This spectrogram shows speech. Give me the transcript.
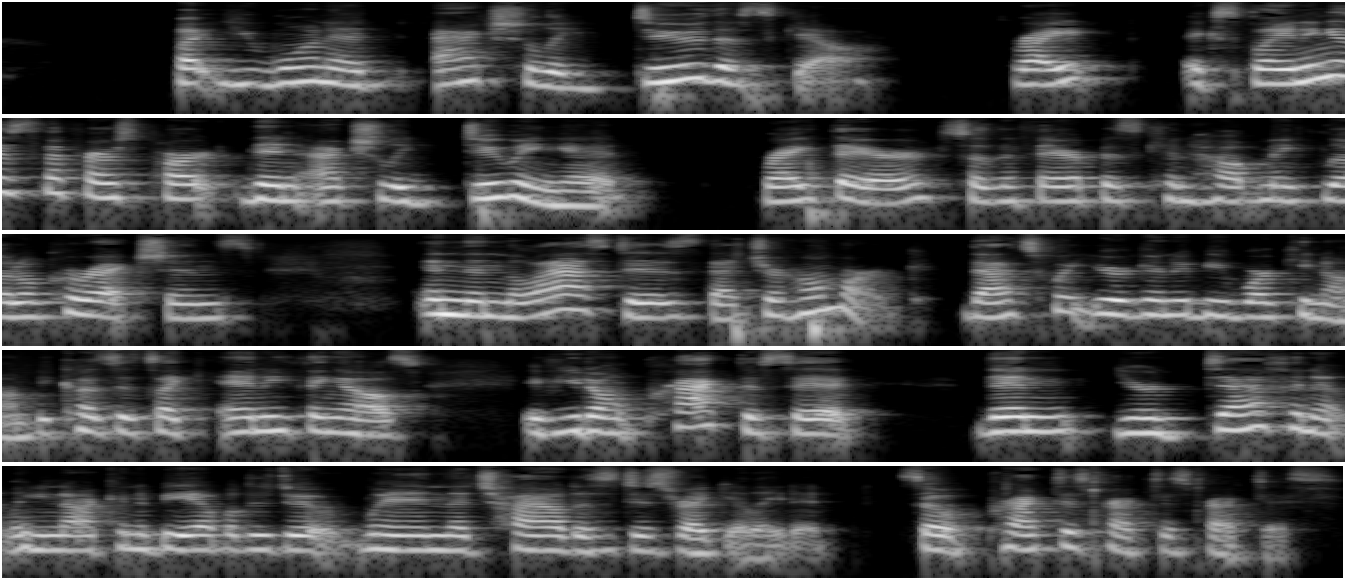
but you want to actually do the skill, right? Explaining is the first part, then actually doing it right there so the therapist can help make little corrections. And then the last is that's your homework. That's what you're going to be working on because it's like anything else. If you don't practice it, then you're definitely not going to be able to do it when the child is dysregulated. So practice, practice, practice.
